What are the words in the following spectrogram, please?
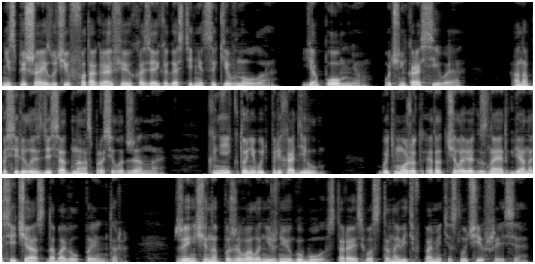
Не спеша изучив фотографию, хозяйка гостиницы кивнула. «Я помню. Очень красивая». «Она поселилась здесь одна?» – спросила Дженна. К ней кто-нибудь приходил? Быть может, этот человек знает, где она сейчас, добавил Пейнтер. Женщина пожевала нижнюю губу, стараясь восстановить в памяти случившееся.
